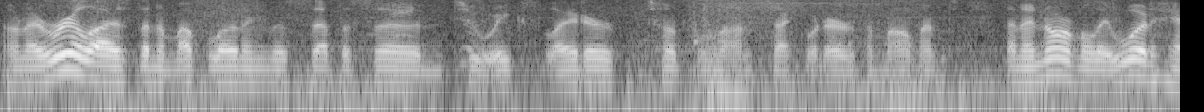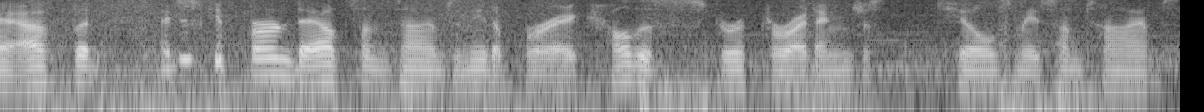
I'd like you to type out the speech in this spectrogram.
When I realize that I'm uploading this episode two weeks later, total non sequitur at the moment, than I normally would have, but I just get burned out sometimes and need a break. All this script writing just kills me sometimes.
